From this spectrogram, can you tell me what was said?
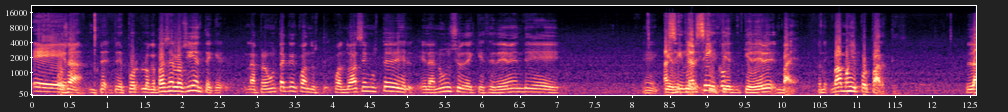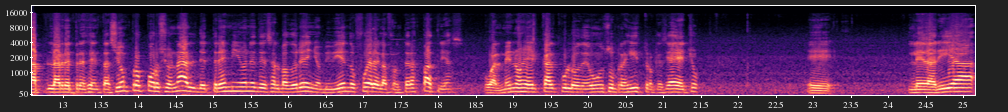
o sea, por, lo que pasa es lo siguiente, que la pregunta que cuando, cuando hacen ustedes el, anuncio de que se deben de... Eh, Asignar cinco. Que, debe, vaya, vamos a ir por partes. La, la, representación proporcional de 3 millones de salvadoreños viviendo fuera de las fronteras patrias, o al menos el cálculo de un subregistro que se ha hecho, eh, le daría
